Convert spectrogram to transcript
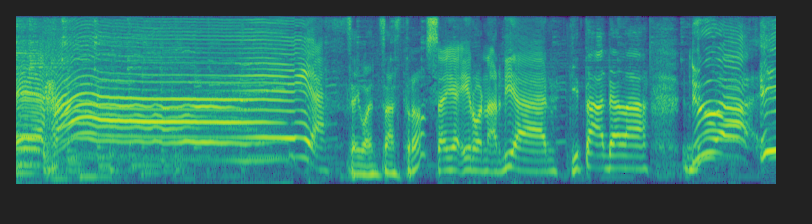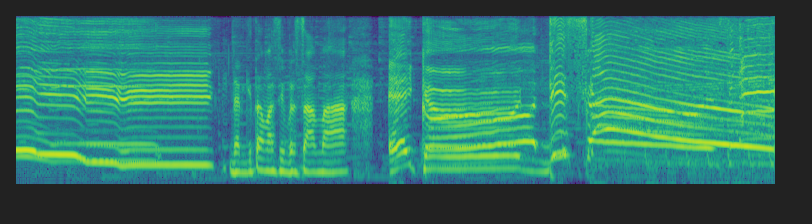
Eh hai. Saya Iwan Sastro. Saya Irwan Ardian. Kita adalah Dua i. dan kita masih bersama Eko Disco. One,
